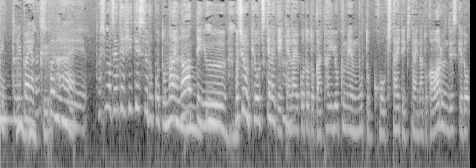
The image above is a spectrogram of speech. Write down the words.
手っ取り早く。はい。私も全然卑下することないなっていう、うん、もちろん気をつけなきゃいけないこととか、体力面もっとこう鍛えていきたいなとかはあるんですけど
